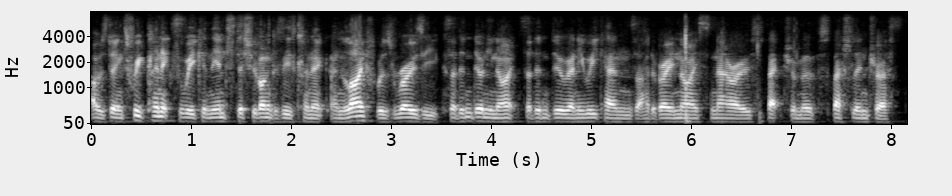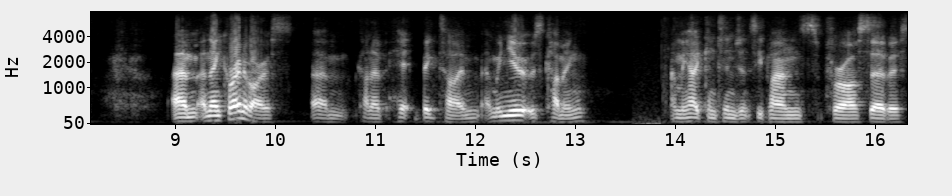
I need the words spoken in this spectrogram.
I was doing three clinics a week in the interstitial lung disease clinic, and life was rosy because I didn't do any nights, I didn't do any weekends. I had a very nice, narrow spectrum of special interest. Um, and then coronavirus um, kind of hit big time, and we knew it was coming, and we had contingency plans for our service.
